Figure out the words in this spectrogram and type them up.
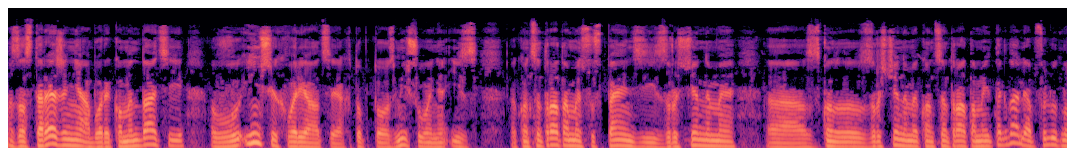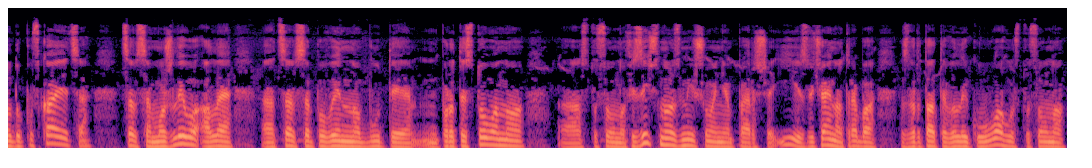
застереження або рекомендації в інших варіаціях, тобто змішування із концентратами суспензії, з розчинними, е, з розчинними концентратами і так далі, абсолютно допускається. Це все можливо, але е, це все повинно бути протестовано е, стосовно фізичного змішування. Перше, і звичайно, треба звертати велику увагу стосовно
